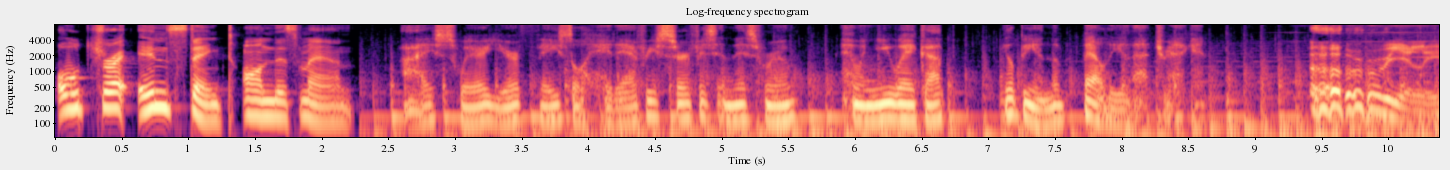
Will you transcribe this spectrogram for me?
Ultra Instinct on this man. I swear your face will hit every surface in this room, and when you wake up, you'll be in the belly of that dragon. Oh, really?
